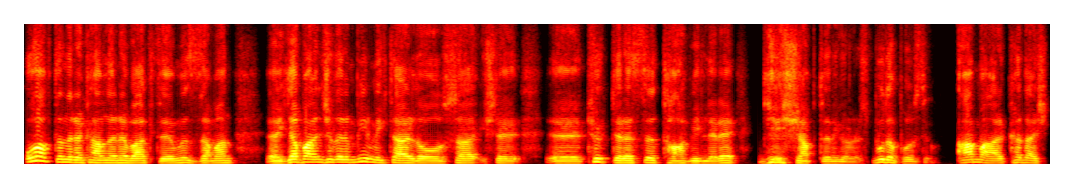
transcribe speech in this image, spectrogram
O haftanın rakamlarına baktığımız zaman e, yabancıların bir miktarda olsa işte e, Türk lirası tahvillere giriş yaptığını görürüz. Bu da pozitif. Ama arkadaş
